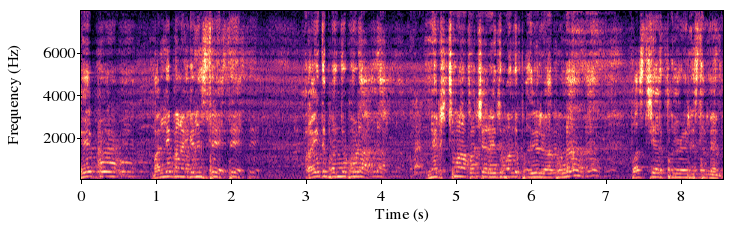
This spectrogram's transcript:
రేపు మళ్ళీ మనం గెలిస్తే రైతు బంధు కూడా నెక్స్ట్ మనకు వచ్చే రైతు బంధు పదివేలు కాకుండా ఫస్ట్ ఇయర్ పన్నెండు వేలు ఇస్తాం మేము.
